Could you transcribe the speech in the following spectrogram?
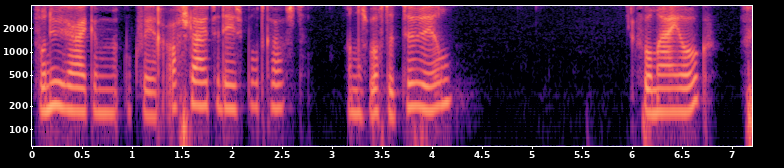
voor nu ga ik hem ook weer afsluiten, deze podcast. Anders wordt het te veel. Voor mij ook.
